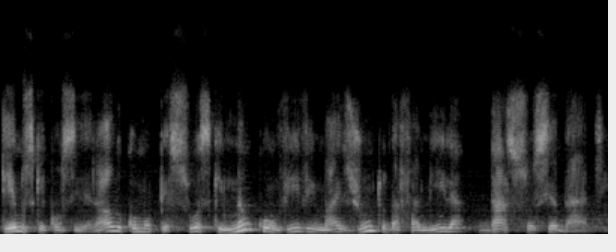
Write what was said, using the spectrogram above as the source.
Temos que considerá-lo como pessoas que não convivem mais junto da família, da sociedade.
